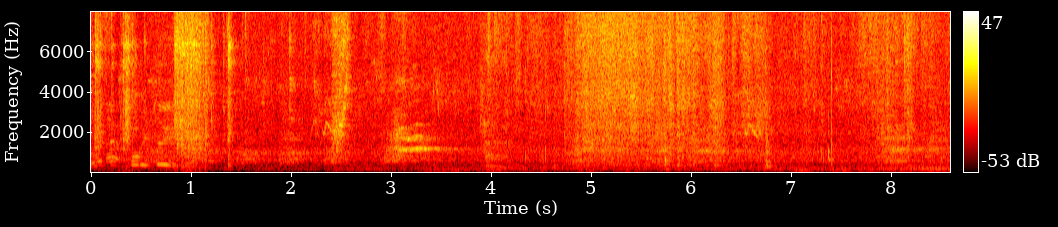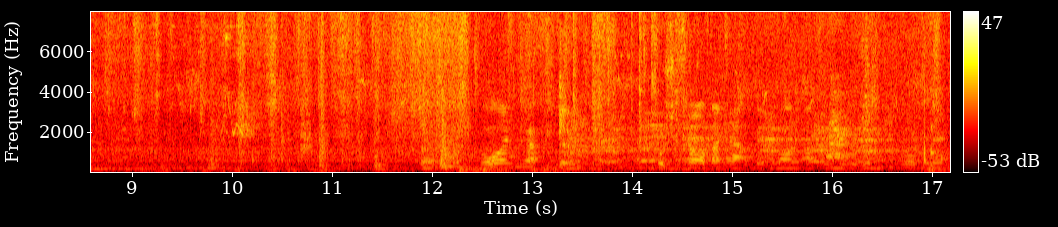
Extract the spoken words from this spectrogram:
Weren't that 42? All you have to do is push the car back out a bit and line it up in the middle.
